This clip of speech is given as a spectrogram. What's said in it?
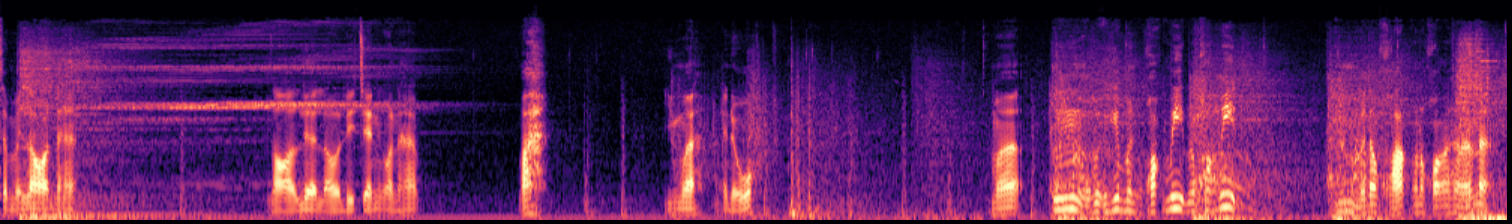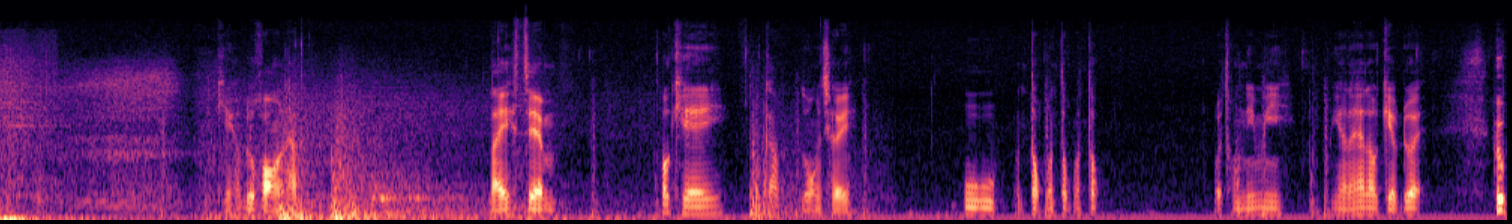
จะไม่รอดนะฮะ รอเลือดเรารีเจนก่อนนะครับ มา ยิงมา ไอ้หนู มา อืมโอ้ยเฮ้ยมันควักมีด มันควักมีด อืมไม่ต้องควักไม่ต้องควักขนาดนั้นน่ะโอเคครับดูของนะครับ ไลท์เจม โอเค กลับลวงเฉยอู้อู้มันตก มันตก มันตกโอ้ยตรงนี้มี มีอะไรให้เราเก็บด้วย ฮึบ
